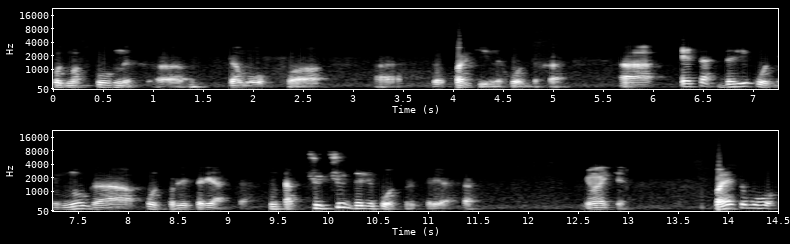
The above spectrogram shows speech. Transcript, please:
подмосковных а, домов а, партийных отдыха. А, это далеко немного от пролетариата. Ну так, чуть-чуть далеко от пролетариата. Понимаете? Поэтому,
